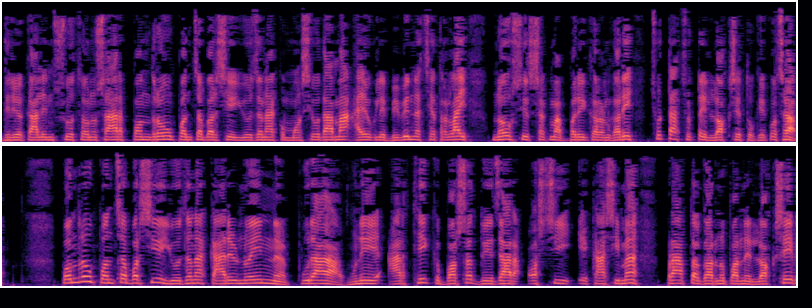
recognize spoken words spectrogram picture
दीर्घकालीन सोच अनुसार पन्ध्रौं पञ्चवर्षीय योजनाको मस्यौदामा आयोगले विभिन्न क्षेत्रलाई नौ शीर्षकमा वर्गीकरण गरी छुट्टा छुट्टै लक्ष्य तोकेको छ। पन्ध्रौं पञ्चवर्षीय योजना कार्यान्वयन पूरा हुने आर्थिक वर्ष दुई हजार अस्सी एकासीमा प्राप्त गर्नुपर्ने लक्ष्य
